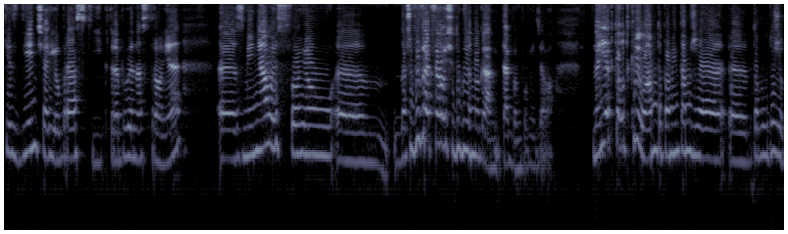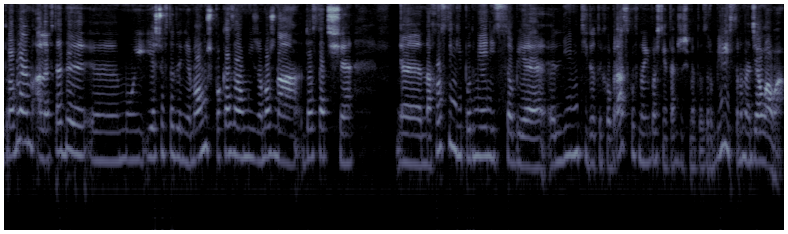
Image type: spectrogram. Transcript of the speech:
wszystkie zdjęcia i obrazki, które były na stronie, e, zmieniały swoją, e, znaczy wywracały się do góry nogami, tak bym powiedziała. No i jak to odkryłam, to pamiętam, że e, to był duży problem, ale wtedy mój, jeszcze wtedy nie mąż, pokazał mi, że można dostać się na hosting i podmienić sobie linki do tych obrazków, no i właśnie tak żeśmy to zrobili, strona działała.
